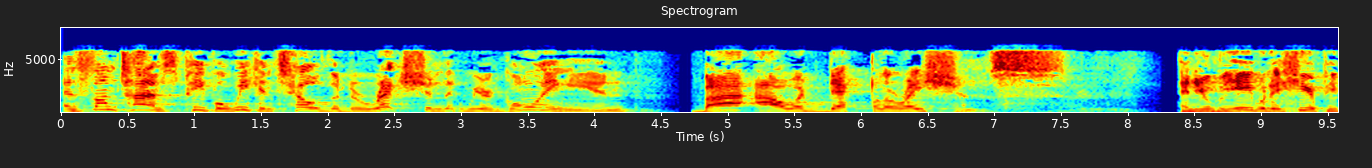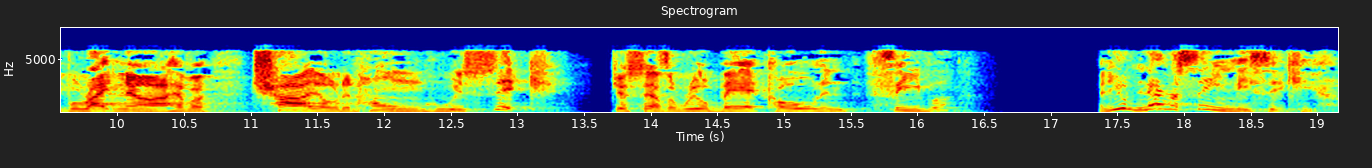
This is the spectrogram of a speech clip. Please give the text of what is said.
And sometimes people, we can tell the direction that we're going in by our declarations. And you'll be able to hear people right now. I have a child at home who is sick, just has a real bad cold and fever. And you've never seen me sick here.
